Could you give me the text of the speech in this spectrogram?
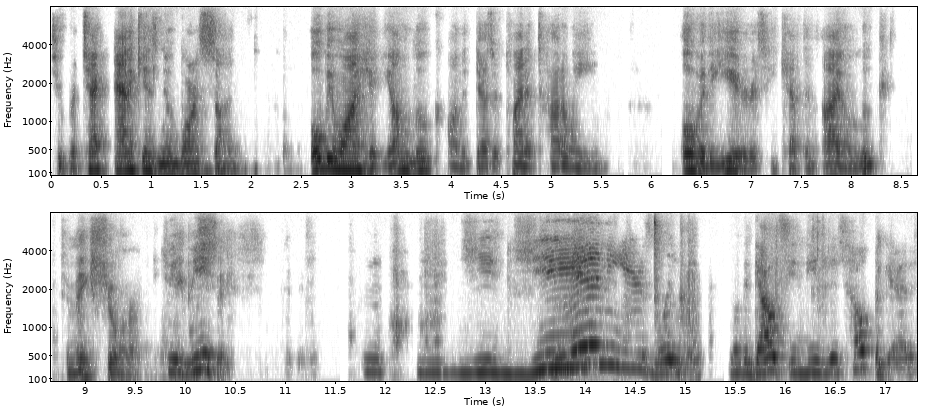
To protect Anakin's newborn son, Obi-Wan hid young Luke on the desert planet Tatooine. Over the years, he kept an eye on Luke to make sure he was safe. Many years later, when the galaxy needed his help again,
